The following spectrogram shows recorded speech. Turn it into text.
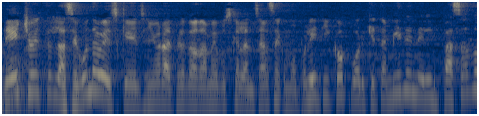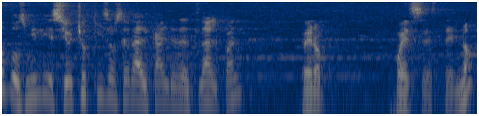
De hecho, esta es la segunda vez que el señor Alfredo Adame busca lanzarse como político, porque también en el pasado 2018 quiso ser alcalde de Tlalpan, pero pues este no.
